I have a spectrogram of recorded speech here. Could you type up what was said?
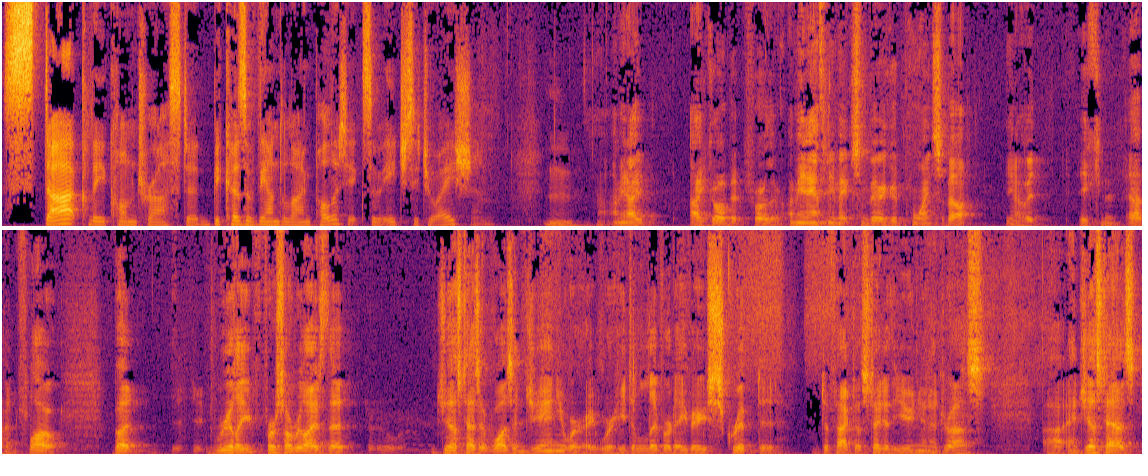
starkly contrasted because of the underlying politics of each situation. Mm. I mean, I I'd go a bit further. I mean, Anthony makes some very good points about you know it it can ebb and flow, but really, first I realized that just as it was in January, where he delivered a very scripted de facto State of the Union address, uh, and just as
